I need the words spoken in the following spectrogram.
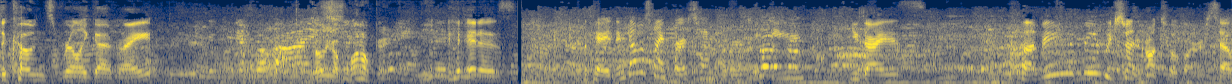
The cone's really good, right? like a funnel cake. it is. Okay, I think that was my first time ever taking you guys clubbing with me. We just went out to a bar, so.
